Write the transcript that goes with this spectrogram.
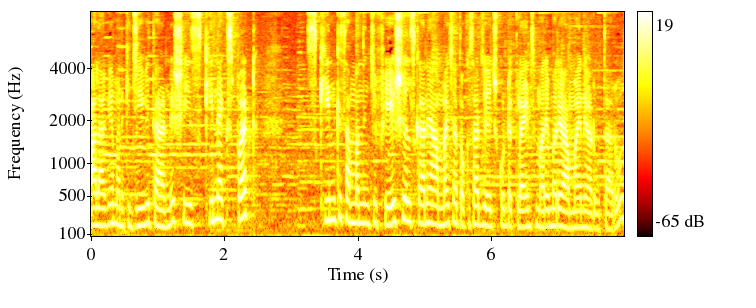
అలాగే మనకి జీవిత అండి. షీ స్కిన్ ఎక్స్పర్ట్ స్కిన్కి సంబంధించి ఫేషియల్స్ కానీ ఆ అమ్మాయి చేత ఒకసారి చేయించుకుంటే క్లయింట్స్ మరీ మరీ ఆ అమ్మాయిని అడుగుతారు.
